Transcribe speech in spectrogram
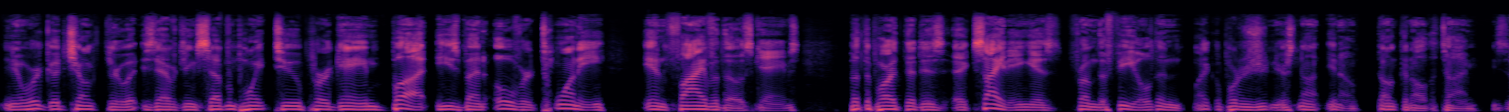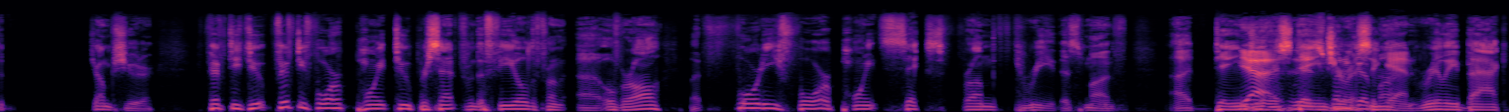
you know, we're a good chunk through it. He's averaging 7.2 per game, but he's been over 20 in five of those games. But the part that is exciting is from the field, and Michael Porter Jr. is not, you know, dunking all the time. He's a jump shooter. 52, 54.2% from the field from uh, overall, but 44.6 from three this month. Uh, dangerous, yeah, dangerous again. Month. Really back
